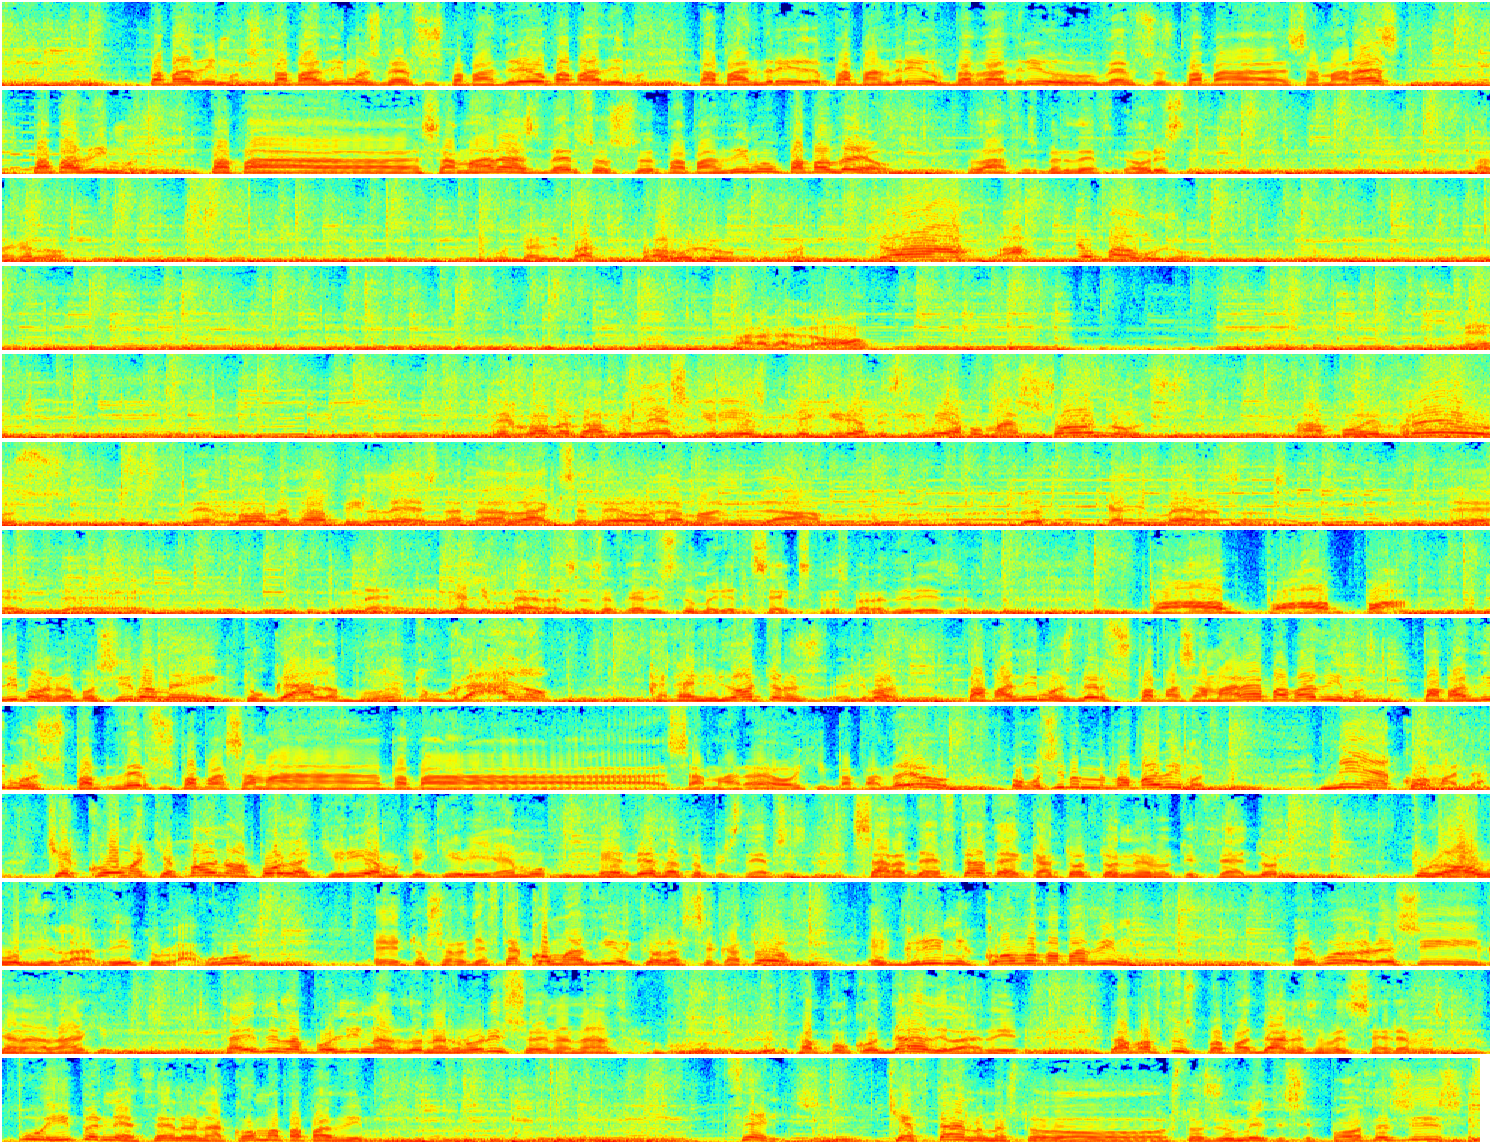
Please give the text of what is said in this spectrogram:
Παπαδήμος Παπαδήμος versus Παπαντρέου Παπαδήμος. Παπανδρίου, Παπανδρίου, Παπανδρίου versus Παπασαμαράς Παπαδήμος. Παπασαμαράς versus Παπαδήμου Παπανδρέου. Λάθος μπερδεύτηκα ορίστε. Παρακαλώ. ο Ταλιμπάν του Παούλου Α, Ποιο Παούλου Παρακαλώ. Ναι. Δεχόμεθα απειλές κυρίες μου και κύριοι αυτή τη στιγμή από μασόνους Από Εβραίους. Δεχόμεθα απειλές να τα αλλάξετε όλα μανδάμ Καλημέρα σας. Ναι, ναι ναι, καλημέρα σας. Ευχαριστούμε για τις έξυπνες παρατηρήσεις. Πα, πα, πα. Λοιπόν, όπως είπαμε Το Γκάλο, το Γκάλο Καταλληλότερος Λοιπόν, Παπαδήμος versus Παπασαμαρά Παπαδήμος. Παπαδήμος πα, versus Παπασαμα, Παπασαμαρά Όχι, Παπανδρέου Όπως είπαμε Παπαδήμος. Νέα κόμματα. Και κόμμα και πάνω απ' όλα κυρία μου και κύριέ μου Ε, δεν θα το πιστέψεις 47% των ερωτηθέντων του λαού δηλαδή, του λαγού ε, το 47,2 κιόλας της 100 εγκρίνει κόμμα Παπαδήμου. Εγώ ρε εσύ καναλάρχη θα ήθελα πολύ να, δω, να γνωρίσω έναν άνθρωπο από κοντά δηλαδή από αυτούς που απαντάνε σε αυτές τις έρευνες που είπε ναι θέλω ένα κόμμα Παπαδήμου θέλεις. Και φτάνουμε στο, στο ζουμί της υπόθεσης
